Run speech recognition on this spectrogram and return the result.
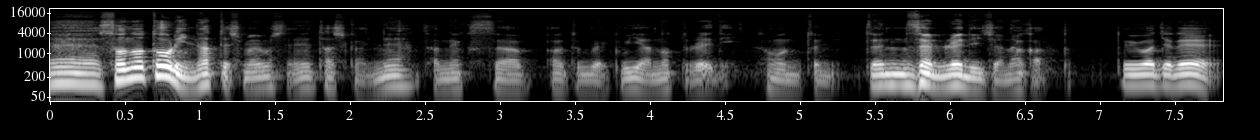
えー、その通りになってしまいましたね。確かにね。The next outbreak we are not ready. 本当に。全然レディじゃなかった。というわけで、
